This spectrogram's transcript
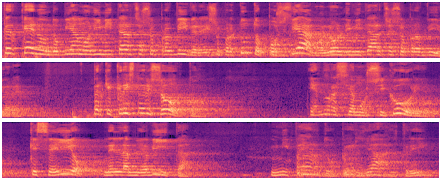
Perché non dobbiamo limitarci a sopravvivere e soprattutto possiamo non limitarci a sopravvivere? perché Cristo è risorto. E allora siamo sicuri che se io nella mia vita mi perdo per gli altri,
